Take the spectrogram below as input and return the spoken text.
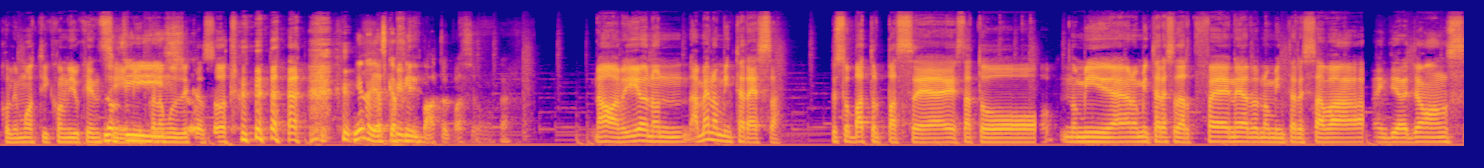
con l'emoticon You Can See Me, con la musica sotto. Io non riesco a finire il Battle Pass comunque. No, io non, a me non mi interessa. Questo Battle Pass è stato. Non mi, eh, non mi interessa Darth Fener, non mi interessava Indiana Jones.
